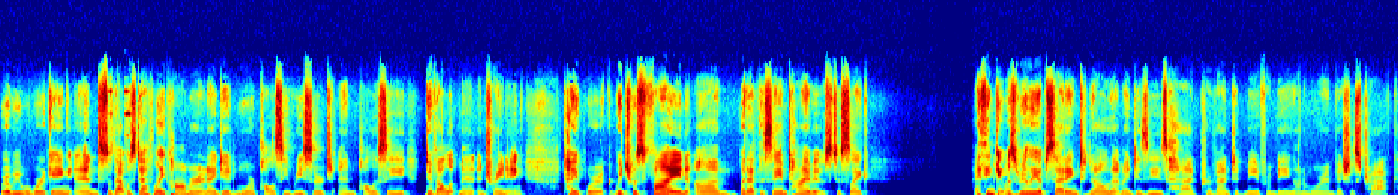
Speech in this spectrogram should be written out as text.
where we were working. And so that was definitely calmer and i did more policy research and policy development and training type work which was fine um, but at the same time it was just like i think it was really upsetting to know that my disease had prevented me from being on a more ambitious track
